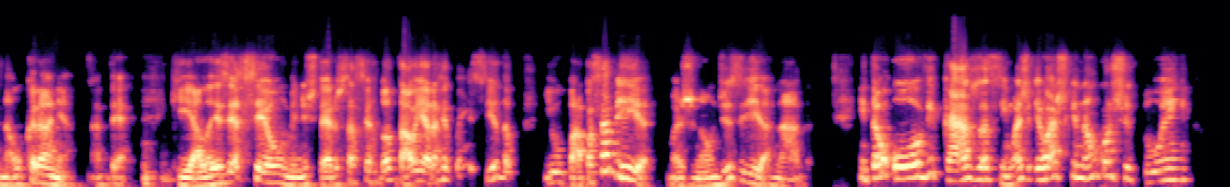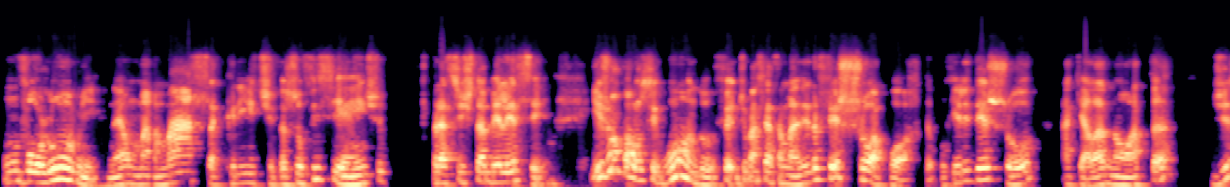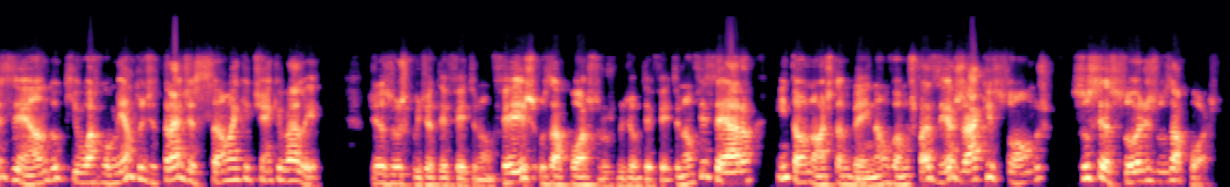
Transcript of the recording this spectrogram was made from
na Ucrânia, até, que ela exerceu um ministério sacerdotal e era reconhecida, e o Papa sabia, mas não dizia nada. Então, houve casos assim, mas eu acho que não constituem um volume, né, uma massa crítica suficiente para se estabelecer. E João Paulo II, de uma certa maneira, fechou a porta, porque ele deixou aquela nota dizendo que o argumento de tradição é que tinha que valer. Jesus podia ter feito e não fez, os apóstolos podiam ter feito e não fizeram, então nós também não vamos fazer, já que somos sucessores dos apóstolos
